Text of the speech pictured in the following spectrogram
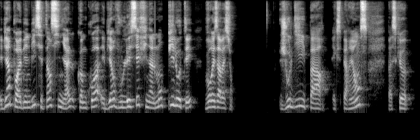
eh bien pour Airbnb, c'est un signal comme quoi eh bien vous laissez finalement piloter vos réservations. Je vous le dis par expérience parce que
